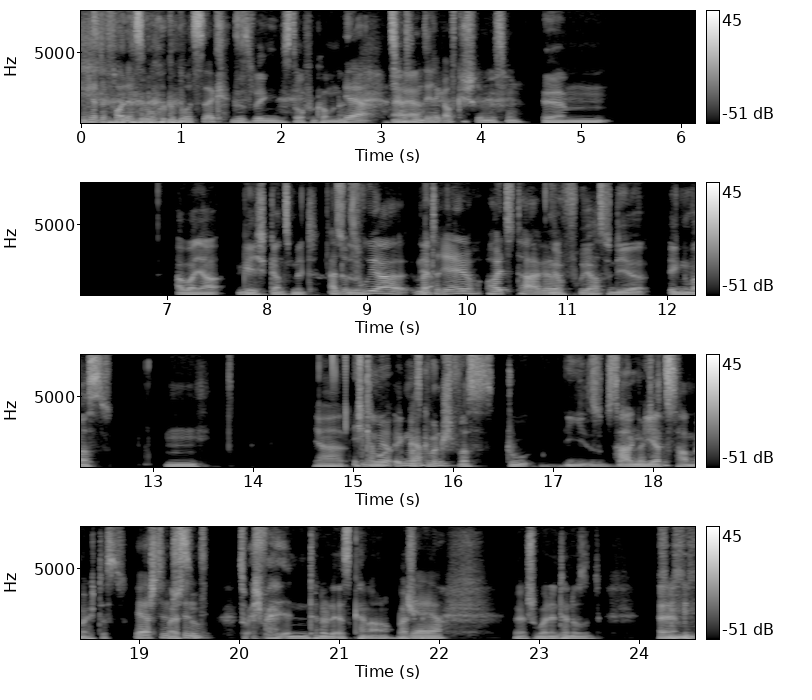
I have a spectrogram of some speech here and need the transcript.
Ich hatte vorletzte Woche Geburtstag. Deswegen bist du drauf gekommen, ne? Ja, ja, ich Ja, habe ja. mir direkt aufgeschrieben, deswegen. Ähm, aber ja, gehe ich ganz mit. Also, früher materiell, heutzutage. Ja, früher hast du dir irgendwas, mh, ja, Ich kann so mir- irgendwas ja. gewünscht, was du sozusagen Haben jetzt haben möchtest. Ja, stimmt, Weißt du? stimmt. So, ich will in Nintendo DS, keine Ahnung, Beispiel. Ja, ja. Wenn wir schon bei Nintendo sind. Ähm,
